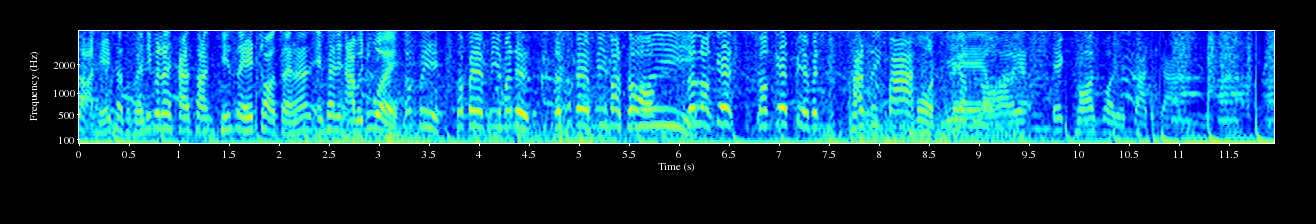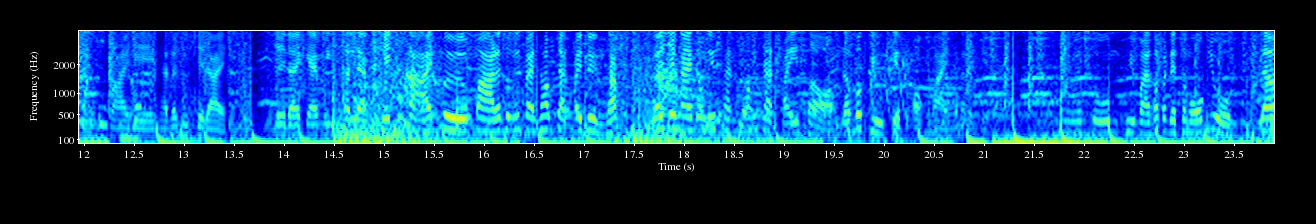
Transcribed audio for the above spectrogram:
สาดเฮดช็อตสเปนนี่ไปเลยคาซันคิสเฮดช็อตใส่ทางด้านเอฟเออาร์ไปด้วยแล้วปีสเปรย์ปีมาหนึ่งแล้วสเปรย์ปีมาสองเฮ้ยแล้วล็อกเก็ตล็อกเก็ตเปลี่ยนเป็นคลาสสิกมาหมดเรียบแล้วร้อยเอ็กคอสบอลเดี๋ยวจัดการ ไฟเดย์ครับแล้วดูเจไดเจไดแกมีฉลับเช็คซ้ายมือมาแล้วตรงนี้แฟนทอมจัดไปหนึ่งครับ แล้วยังไงตรงนี้แฟนทอมจัดไป2ดับเบิลคิวเก็บออกไปครับแต่เจไดมือซูมพีไฟเข้าไปในสโมกอยู่ แล้ว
